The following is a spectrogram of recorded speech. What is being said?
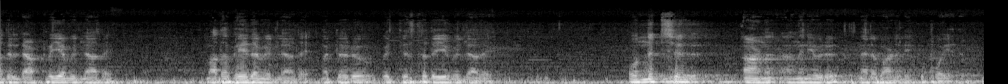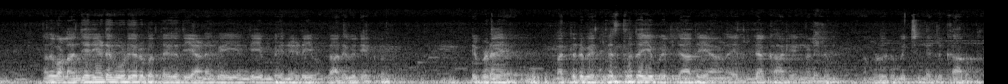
അതിൽ രാഷ്ട്രീയമില്ലാതെ മതഭേദമില്ലാതെ മറ്റൊരു വ്യത്യസ്തതയുമില്ലാതെ ഒന്നിച്ച് ആണ് അങ്ങനെ ഒരു നിലപാടിലേക്ക് പോയത്. അത് വളഞ്ചേരിയുടെ കൂടിയൊരു പ്രത്യേകതയാണ് കയ്യന്റെയും പേനയുടെയും അറിവിലേക്ക് ഇവിടെ മറ്റൊരു വ്യത്യസ്തതയും ഇല്ലാതെയാണ് എല്ലാ കാര്യങ്ങളിലും നമ്മൾ ഒരുമിച്ച് നിൽക്കാറുള്ളത്.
